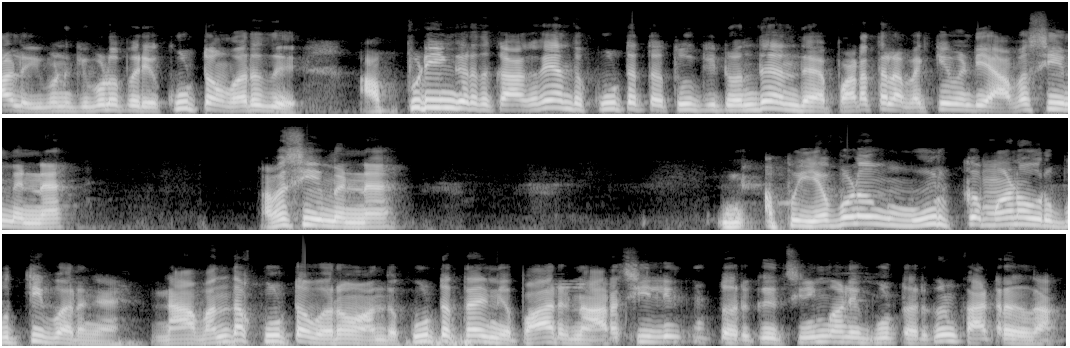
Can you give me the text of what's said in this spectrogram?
ஆள் இவனுக்கு இவ்வளோ பெரிய கூட்டம் வருது அப்படிங்கிறதுக்காகவே அந்த கூட்டத்தை தூக்கிட்டு வந்து அந்த படத்தில் வைக்க வேண்டிய அவசியம் என்ன? அவசியம் என்ன? அப்போ எவ்வளவு மூர்க்கமான ஒரு புத்தி பாருங்க. நான் வந்த கூட்டம் வரும். அந்த கூட்டத்தை நீங்க பாரு. நான் அரசியலையும் கூட்டம் இருக்கு சினிமாலையும் கூட்டம் இருக்குன்னு காட்டுறது தான்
